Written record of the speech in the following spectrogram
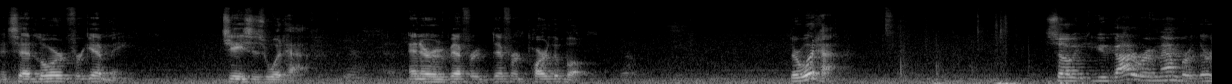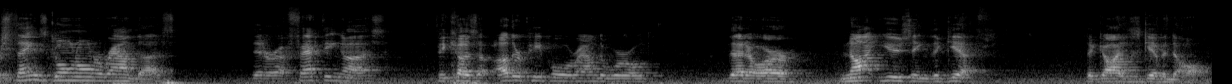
and said, Lord, forgive me, Jesus would have. Yes. And there would be a different, part of the book. There would have. So you got to remember there's things going on around us affecting us because of other people around the world that are not using the gift that God has given to all.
